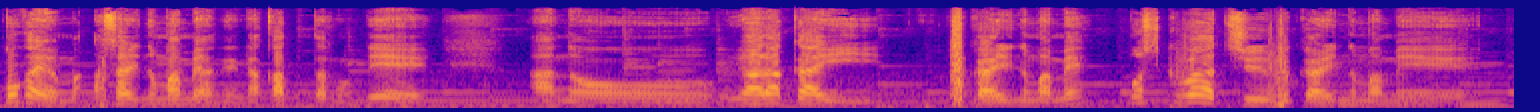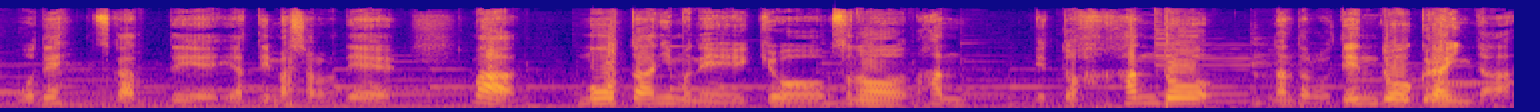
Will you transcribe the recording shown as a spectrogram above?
今回はアサリの豆はね、なかったので、あの柔らかい深入りの豆、もしくは中深入りの豆をね、使ってやっていましたので、まあ、モーターにもね、影響、その、えっと、反動、なんだろう、電動グラインダ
